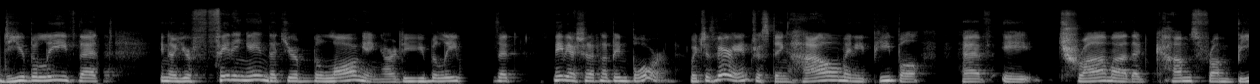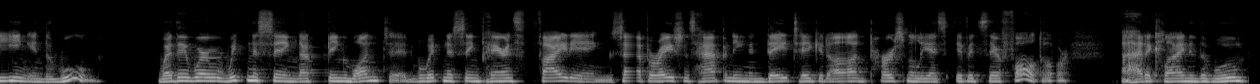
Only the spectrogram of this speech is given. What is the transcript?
Do you believe that, you know, you're fitting in, that you're belonging? Or do you believe that maybe I should have not been born? Which is very interesting. How many people have a trauma that comes from being in the womb? Where they were witnessing not being wanted, witnessing parents fighting, separations happening, and they take it on personally as if it's their fault. Or I had a client in the womb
